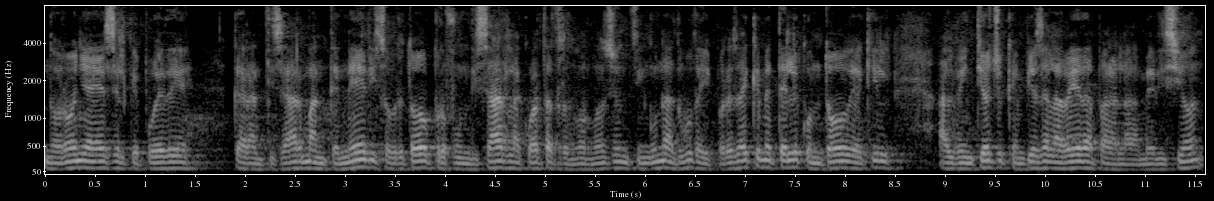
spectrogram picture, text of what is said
Noroña es el que puede garantizar, mantener y sobre todo profundizar la cuarta transformación sin ninguna duda y por eso hay que meterle con todo de aquí al 28 que empieza la veda para la medición.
